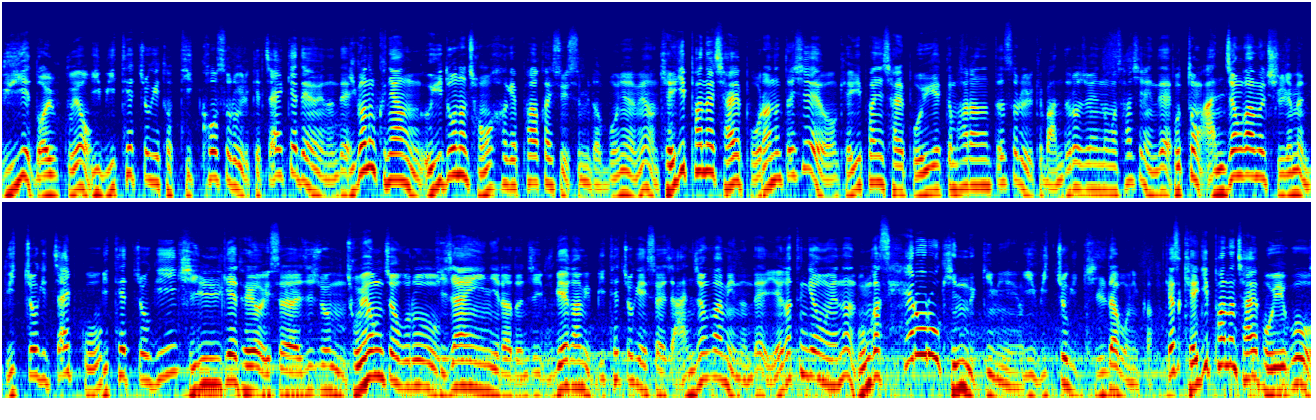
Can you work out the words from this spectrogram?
위에 넓고요. 이 밑에 쪽이 더 D컷으로 이렇게 짧게 되어 있는데 이거는 그냥 의도는 정확하게 파악할 수 있습니다. 뭐냐면 계기판을 잘 보라는 뜻이에요. 계기판이 잘 보이게끔 하라는 뜻으로 이렇게 만들어져 있는 건 사실인데 보통 안정감을 주려면 위쪽이 짧고 밑에 쪽이 길게 되어 있어야지 좀 조형적으로 디자인이라든지 무게감이 밑에 쪽에 있어야지 안정감이 있는데 얘 같은 경우에는 뭔가 세로로 긴 느낌이에요. 이 위쪽이 길다 보니까. 그래서 계기판은 잘 보이고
